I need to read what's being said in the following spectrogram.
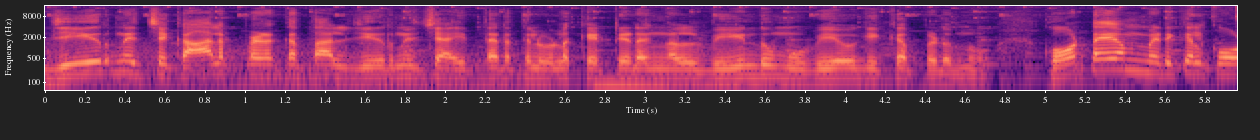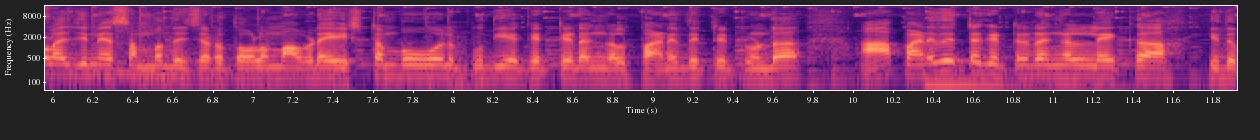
ജീർണിച്ച് കാലപ്പഴക്കത്താൽ ജീർണിച്ച ഇത്തരത്തിലുള്ള കെട്ടിടങ്ങൾ വീണ്ടും ഉപയോഗിക്കപ്പെടുന്നു. കോട്ടയം മെഡിക്കൽ കോളേജിനെ സംബന്ധിച്ചിടത്തോളം അവിടെ ഇഷ്ടംപോലെ പുതിയ കെട്ടിടങ്ങൾ പണിതിട്ടിട്ടുണ്ട്. ആ പണിതിട്ട കെട്ടിടങ്ങളിലേക്ക് ഇത്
